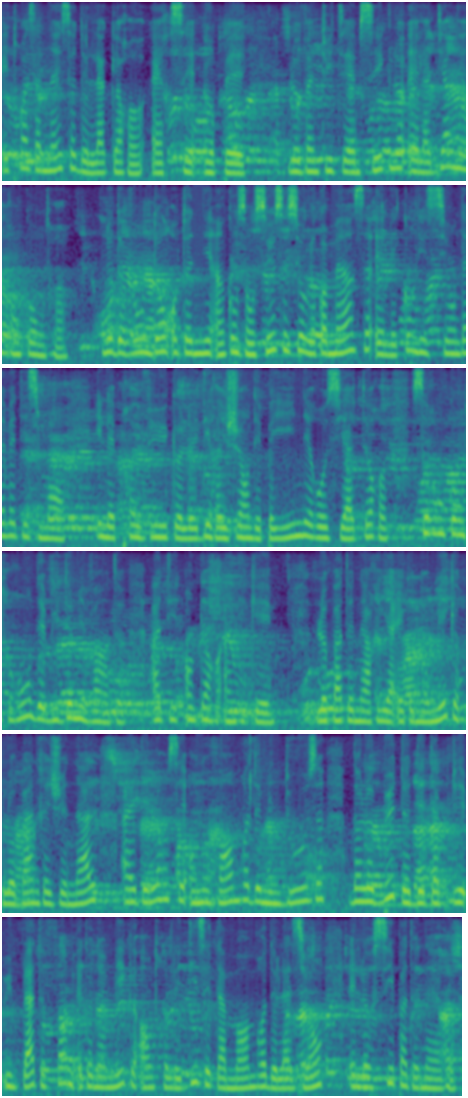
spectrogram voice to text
et trois annexes de l'accord RCEP. Le 28e cycle est la dernière rencontre. Nous devons donc obtenir un consensus sur le commerce et les conditions d'investissement. Il est prévu que les dirigeants des pays négociateurs se rencontreront début 2020, a-t-il encore indiqué. Le partenariat économique global régional a été lancé en novembre 2012 dans le but d'établir une plateforme économique entre les 10 États membres de l'ASEAN et leurs six partenaires,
